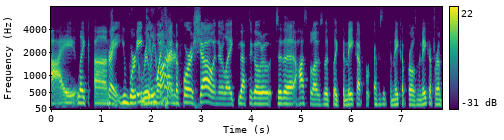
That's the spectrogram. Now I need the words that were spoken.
I like, um, Right. You work really one hard. time before a show and they're like, you have to go to, to the hospital. I was with like the makeup, I was with the makeup girls in the makeup room.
